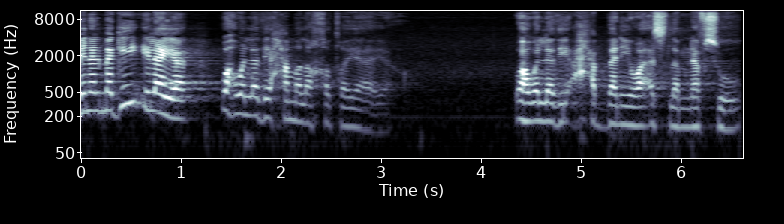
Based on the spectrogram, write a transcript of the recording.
من المجيء إلي؟ وهو الذي حمل خطاياي. وهو الذي أحبني وأسلم نفسه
